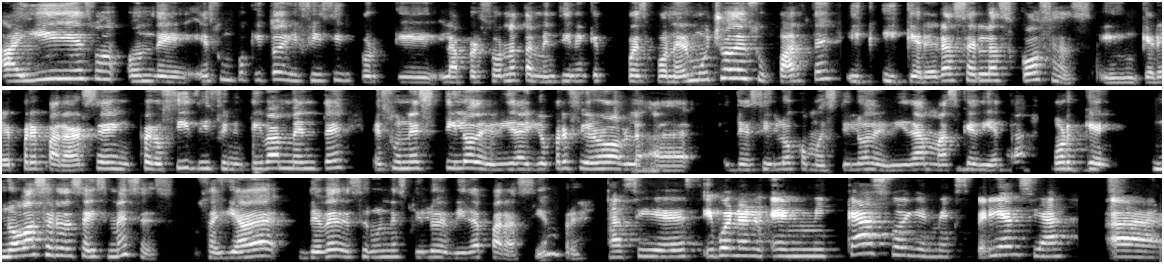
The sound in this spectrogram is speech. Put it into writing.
ahí es donde es un poquito difícil porque la persona también tiene que pues poner mucho de su parte y, y querer hacer las cosas, en querer prepararse, pero sí, definitivamente es un estilo de vida. Yo prefiero hablar decirlo como estilo de vida más que dieta, porque no va a ser de seis meses, o sea, ya debe de ser un estilo de vida para siempre. Así es. Y bueno, en, mi caso y en mi experiencia, ah,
